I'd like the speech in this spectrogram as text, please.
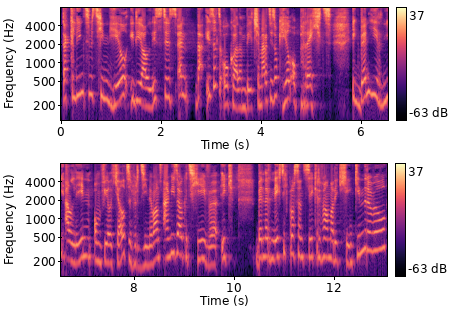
dat klinkt misschien heel idealistisch en dat is het ook wel een beetje, maar het is ook heel oprecht. Ik ben hier niet alleen om veel geld te verdienen, want aan wie zou ik het geven? Ik ben er 90% zeker van dat ik geen kinderen wil.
